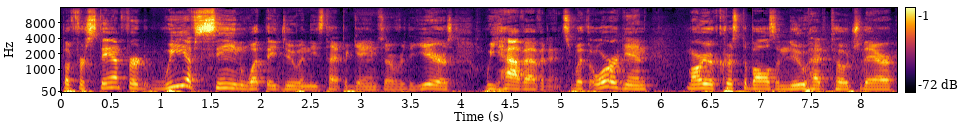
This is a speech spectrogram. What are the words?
But for Stanford, we have seen what they do in these type of games over the years. We have evidence. With Oregon, Mario Cristobal is a new head coach there.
